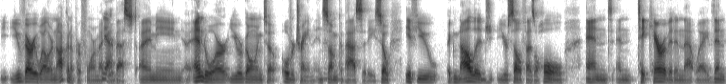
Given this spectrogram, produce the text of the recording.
you very well are not going to perform at Yeah. your best. I mean, and or you're going to overtrain in some capacity. So if you acknowledge yourself as a whole and and take care of it in that way, then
